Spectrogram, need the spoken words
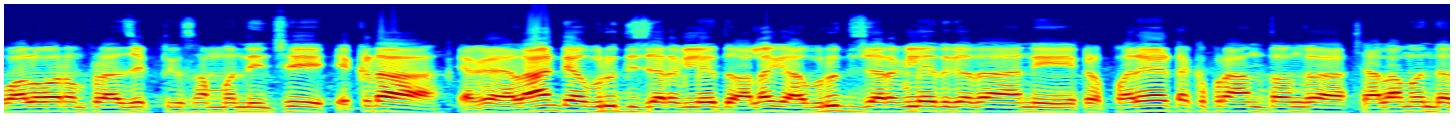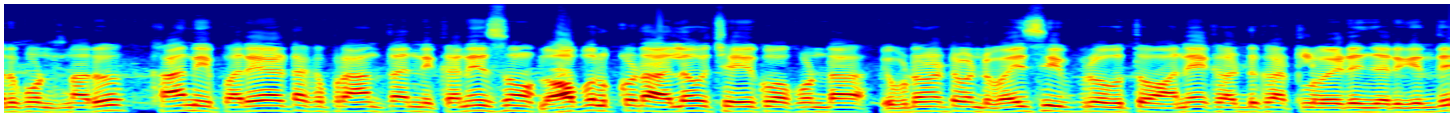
పోలవరం ప్రాజెక్టుకి సంబంధించి ఇక్కడ ఎలాంటి అభివృద్ధి జరగలేదు అలాగే అభివృద్ధి జరగలేదు కదా అని ఇక్కడ పర్యాటక ప్రాంతంగా చాలా మంది అనుకుంటున్నారు. కానీ పర్యాటక ప్రాంతాన్ని కనీసం లోపలికి కూడా అలౌ చేయకోకుండా ఇప్పుడున్నటువంటి వైసీపీ ప్రభుత్వం అనేక అడ్డుకట్టలు వేయడం జరిగింది.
